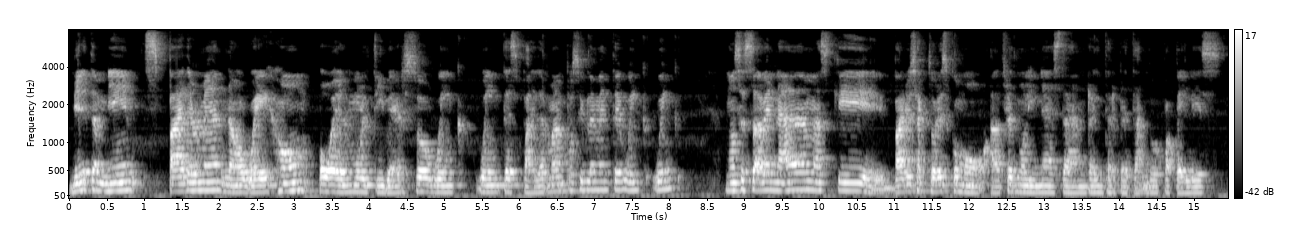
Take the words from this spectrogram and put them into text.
Viene también Spider-Man No Way Home o el multiverso Wink Wink de Spider-Man, posiblemente Wink Wink no se sabe nada más que varios actores como Alfred Molina están reinterpretando papeles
